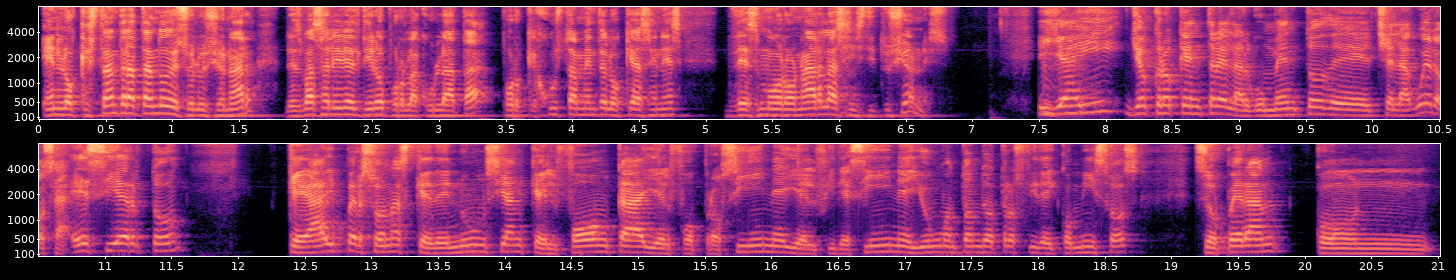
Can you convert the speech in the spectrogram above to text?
en lo que están tratando de solucionar, les va a salir el tiro por la culata, porque justamente lo que hacen es desmoronar las instituciones. Y ahí yo creo que entra el argumento de Chelagüero. O sea, es cierto que hay personas que denuncian que el FONCA y el FOPROCINE y el Fidecine y un montón de otros fideicomisos se operan con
